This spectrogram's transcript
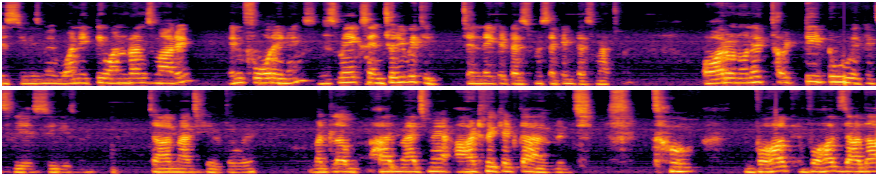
इस सीरीज़ में 181 रन्स मारे इन फोर इनिंग्स जिसमें एक सेंचुरी भी थी चेन्नई के टेस्ट में सेकंड टेस्ट मैच में। और उन्होंने 32 विकेट्स लिए इस सीरीज़ में, चार मैच खेलते हुए। मतलब हर मैच में आठ विकेट का एवरेज तो बहुत बहुत ज़्यादा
